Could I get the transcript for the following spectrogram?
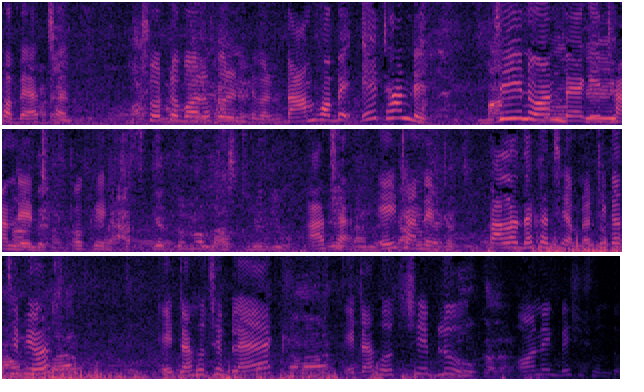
হবে। আচ্ছা। ছোট বড় করে নিতে পারেন দাম হবে eight hundred in one bag eight hundred okay আচ্ছা এইট হান্ড্রেড কালার দেখাচ্ছি। আমরা ঠিক আছে এটা হচ্ছে ব্ল্যাক এটা হচ্ছে ব্লু অনেক বেশি সুন্দর।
